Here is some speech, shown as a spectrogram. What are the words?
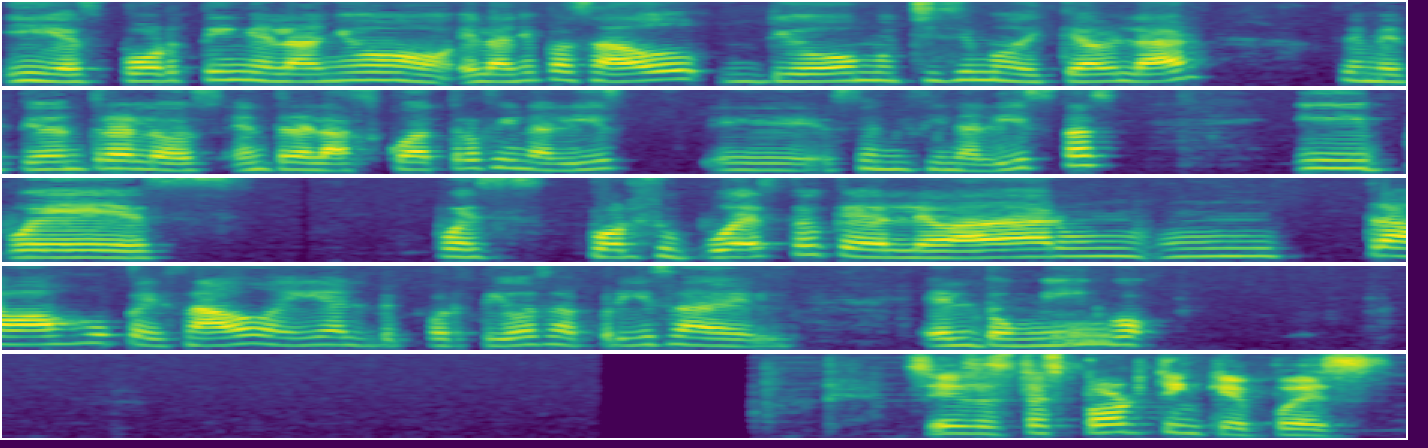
Y Sporting el año, el año pasado dio muchísimo de qué hablar, se metió entre, los, entre las cuatro eh, semifinalistas y pues, pues por supuesto que le va a dar un trabajo pesado ahí al Deportivo Saprissa el, el domingo. Sí, es este Sporting que pues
